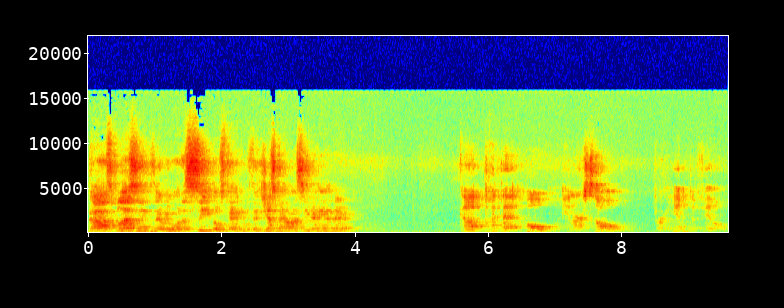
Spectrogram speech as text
God's blessings and we want to see those tangible things. Yes, ma'am, I see your hand there. God put that hole in our soul for Him to fill.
